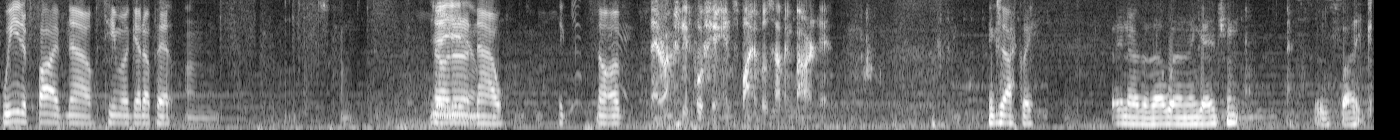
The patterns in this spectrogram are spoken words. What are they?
we need a five now. Teemo, get up here. Um, second. No, Yeah, no, yeah, no, yeah. now. Like, No, uh, They're actually pushing in spite of us having Baron here. exactly. They know that they'll win an engagement. It's like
